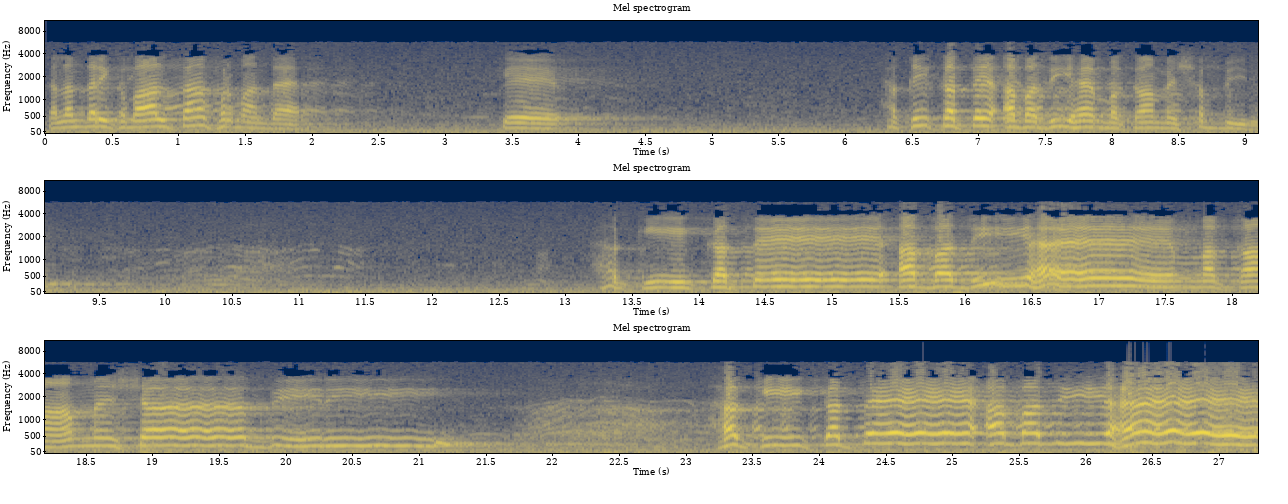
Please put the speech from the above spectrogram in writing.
کلندر اقبال تا فرماندہ ہے کہ حقیقت ابدی ہے مقام شبیری حقیقت ابدی ہے مقام شبیری حقیقت ابدی ہے۔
